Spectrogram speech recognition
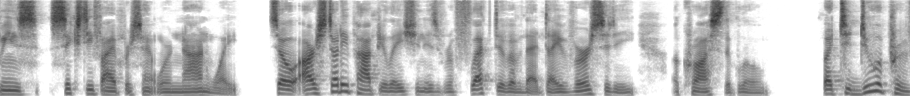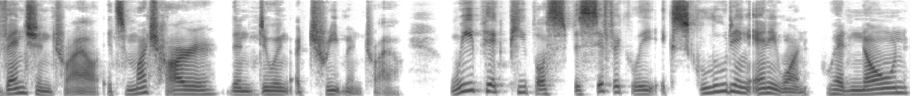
means 65% were non white. So our study population is reflective of that diversity across the globe. But to do a prevention trial, it's much harder than doing a treatment trial. We pick people specifically excluding anyone who had known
